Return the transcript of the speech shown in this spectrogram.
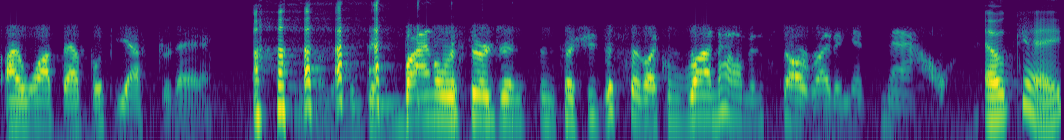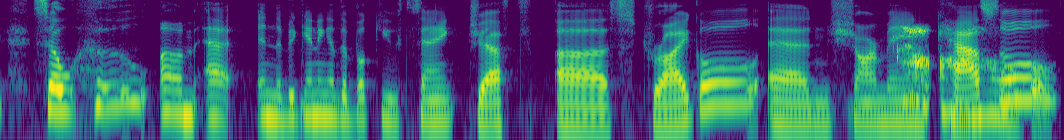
I want that book yesterday. you know, there's a big vinyl resurgence. And so she just said, like, run home and start writing it now. Okay. So who um at in the beginning of the book you thank Jeff uh Strigel and Charmaine Oh. Castle?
